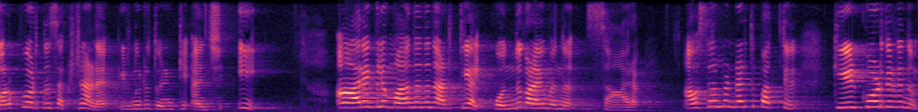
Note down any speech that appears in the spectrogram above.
ഉറപ്പുവരുത്തുന്ന സെക്ഷനാണ് ഇരുന്നൂറ്റി തൊണ്ണൂറ്റി അഞ്ച് ഇ ആരെങ്കിലും വന്നു നിന്ന് നടത്തിയാൽ കൊന്നുകളയുമെന്ന് സാരം. അവസാനം രണ്ടായിരത്തി പത്തിൽ കീഴ്ക്കോടതിയിൽ നിന്നും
